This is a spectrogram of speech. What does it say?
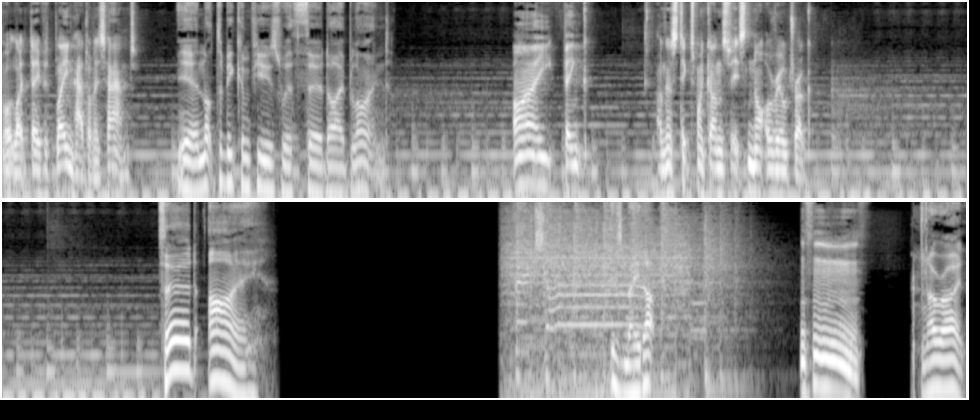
What, like David Blaine had on his hand? Yeah, not to be confused with third eye blind. I think I'm going to stick to my guns. It's not a real drug. Third eye is made up. Hmm. All right.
